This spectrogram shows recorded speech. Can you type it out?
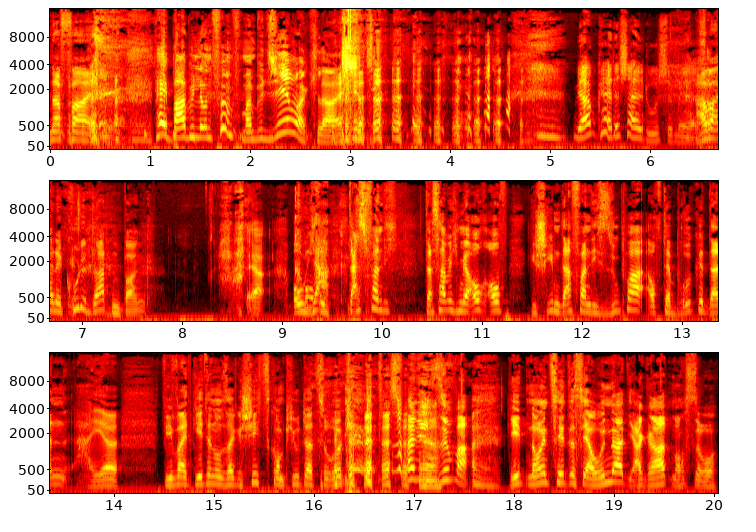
Na fein. Hey, Babylon 5, mein Budget war klein. Wir haben keine Schalldusche mehr. Aber eine coole Datenbank. ja. Oh ja, das fand ich, das habe ich mir auch aufgeschrieben, da fand ich super. Auf der Brücke dann, ah, hier, wie weit geht denn unser Geschichtscomputer zurück? das fand ich Ja. super. Geht 19. Jahrhundert? Ja, gerade noch so.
